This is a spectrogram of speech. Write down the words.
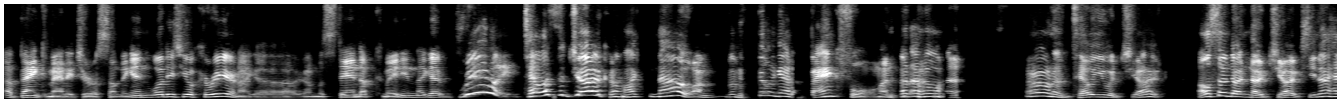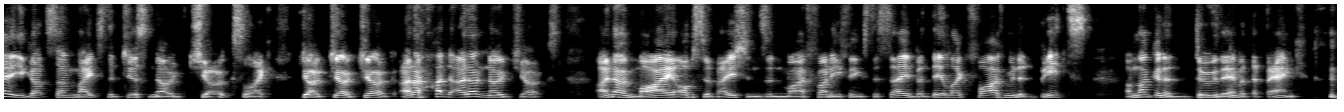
a bank manager or something. And what is your career? And I go, I'm a stand up comedian. And They go, Really? Tell us a joke. And I'm like, No, I'm, I'm filling out a bank form and I don't want to. I don't want to tell you a joke. I also don't know jokes. You know how you got some mates that just know jokes, like joke, joke, joke. I don't. I don't know jokes. I know my observations and my funny things to say, but they're like five minute bits. I'm not going to do them at the bank. do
